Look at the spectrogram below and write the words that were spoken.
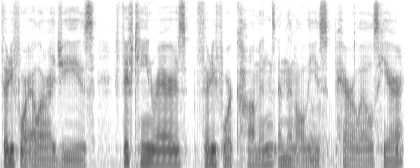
34 LRIGs, 15 rares, 34 commons, and then all these parallels here.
